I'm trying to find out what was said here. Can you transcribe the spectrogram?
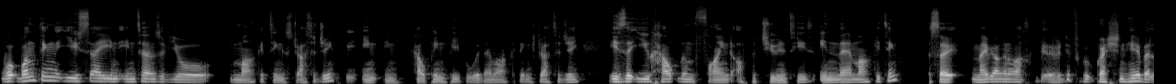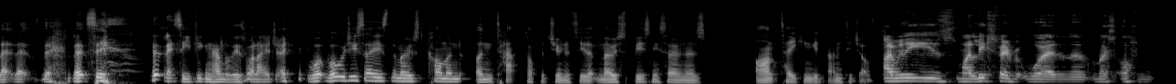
What one thing that you say in, in terms of your marketing strategy in, in helping people with their marketing strategy is that you help them find opportunities in their marketing so maybe i'm going to ask a bit of a difficult question here but let, let, let's see let's see if you can handle this one aj what, what would you say is the most common untapped opportunity that most business owners aren't taking advantage of I'm going to use my least favorite word and the most often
